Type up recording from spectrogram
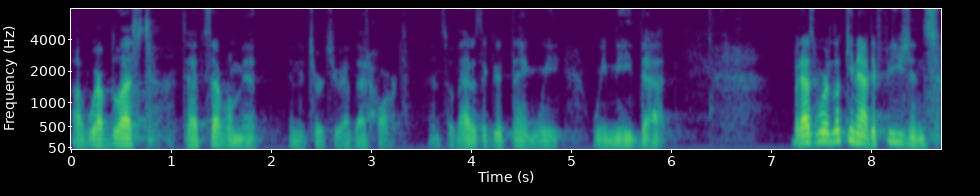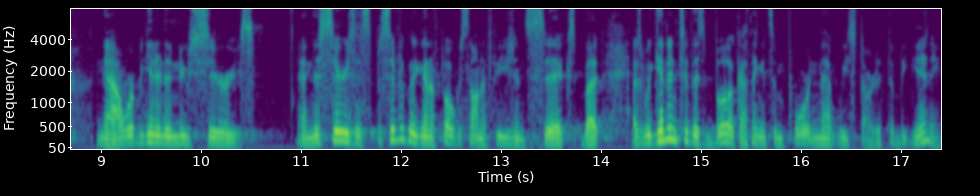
uh, we're blessed to have several men in the church who have that heart. And so, that is a good thing. We, we need that. But as we're looking at Ephesians now, we're beginning a new series. And this series is specifically going to focus on Ephesians 6. But as we get into this book, I think it's important that we start at the beginning.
